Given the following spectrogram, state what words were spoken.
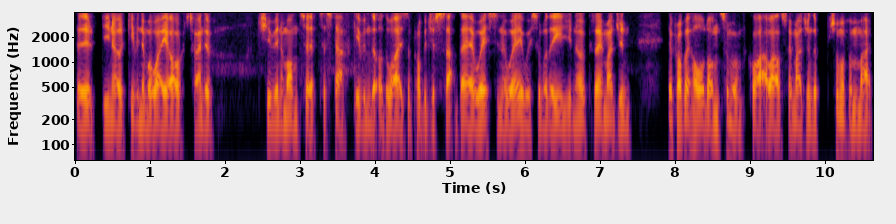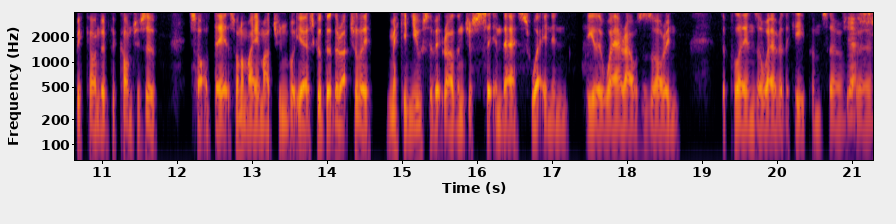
the you know giving them away or kind of chiving them on to, to staff, given that otherwise they're probably just sat there wasting away with some of these, you know, because I imagine they probably hold on some of them for quite a while. So I imagine that some of them might be kind of the conscious of sort of dates on them, I imagine. But yeah, it's good that they're actually making use of it rather than just sitting there sweating in either warehouses or in the planes or wherever they keep them. So yes, uh,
